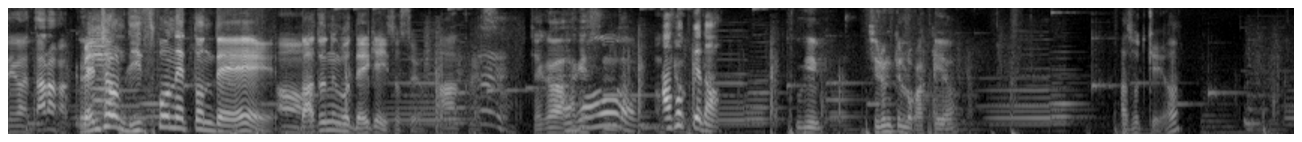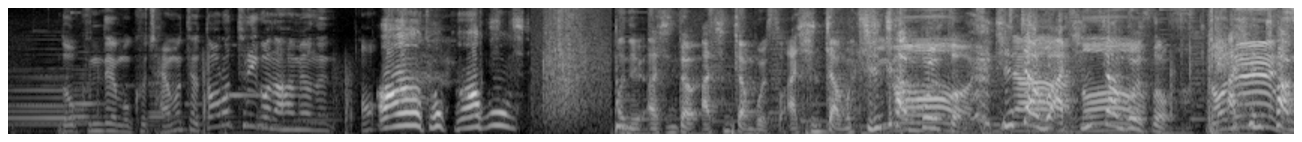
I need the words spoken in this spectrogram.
내가 따라갈게 맨 처음 respawn 했던데 어. 놔두는 거 4개 있었어요. 아 그랬어 제가 하겠습니다. 다섯 개다. 여기 지름길로 갈게요. 다섯 개요? 너 근데 뭐 그 잘못해서 떨어뜨리거나 하면은 어? 아 저 바보. 아니 아 진짜 아 진짜 안 보였어. 아 진짜 안 보였어. 진짜 안 보였어. 진짜 진짜 안 보여. 아 진짜 안 너- 보였어. 너는 아, 진짜 진짜, 안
